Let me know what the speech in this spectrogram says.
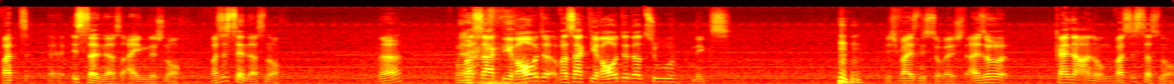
was äh, ist denn das eigentlich noch? Was ist denn das noch? Ne? Und was sagt die Raute? Was sagt die Raute dazu? Nix. Ich weiß nicht so recht. Also, keine Ahnung. Was ist das noch?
